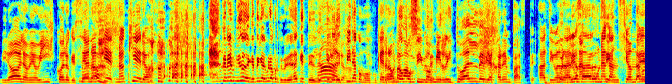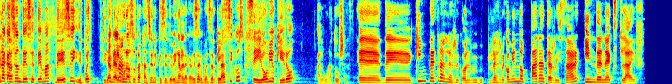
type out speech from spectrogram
virolo, medio visco, lo que sea. No, No, no. quiero, no quiero. Tenés miedo de que tenga alguna particularidad que, te, que lo Claro. defina como, que como rompa no con, posible. con mi ritual de viajar en paz. Ah, te iba a bueno, dar una, a dar una sí, canción Dame de una canción de ese tema, de ese, y después tirame Esta- algunas otras canciones que se te vengan a la cabeza, que pueden ser clásicos. Sí. Y obvio quiero algunas tuyas. Eh, de Kim Petras les, recom- les recomiendo para aterrizar In the Next Life,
